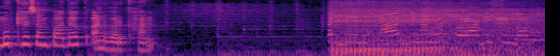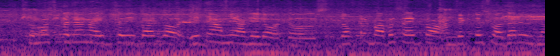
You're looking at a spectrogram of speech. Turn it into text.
मुख्य संपादक अनवर खान. आज दिनांक सोळा डिसेंबर समाज कल्याण आयुक्त विभाग येथे आम्ही आलेलो होतो डॉक्टर बाबासाहेब आंबेडकर स्वाधार योजना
